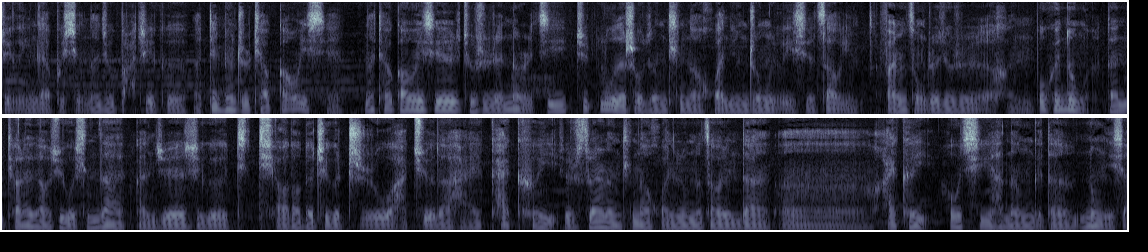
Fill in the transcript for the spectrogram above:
这个应该不行，那就把这个呃电平值调高一些。那调高一些，就是人的耳机去录的时候就能听到环境中有一些噪音。反正总之就是很不会弄啊。但调来调去，我现在感觉这个调到的这个值，我还觉得还还可以。就是虽然能听到环境中的噪音，但嗯还可以。后期还能给它弄一下，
